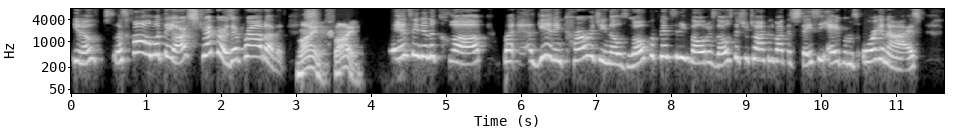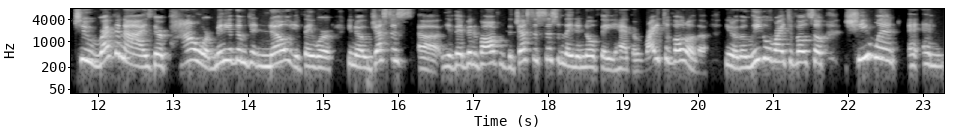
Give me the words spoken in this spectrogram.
you know, let's call them what they are strippers. They're proud of it. Fine, fine dancing in a club, but again, encouraging those low propensity voters, those that you're talking about that Stacey Abrams organized, to recognize their power. Many of them didn't know if they were, you know, justice. Uh, if they've been involved with the justice system, they didn't know if they had the right to vote or the, you know, the legal right to vote. So she went and, and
